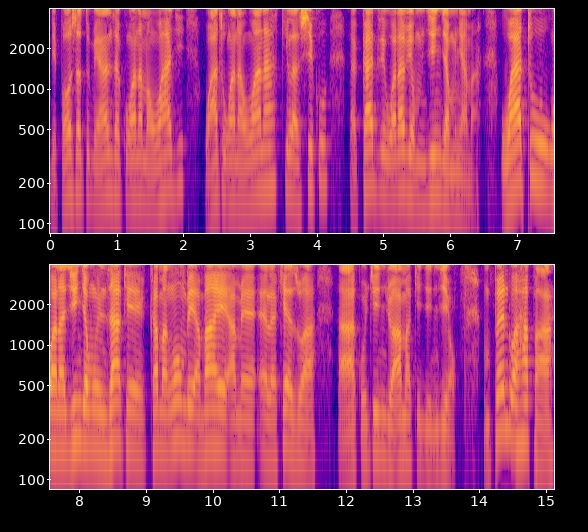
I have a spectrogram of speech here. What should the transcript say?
Ndiposa tumeanza kuona mauaji, watu wanauana kila siku kadri wanavyomjinja mnyama. Watu wanajinja mwenzake kama ng'ombe ambaye ameelekezwa uh, kuchinjwa ama kijinjio. Mpendwa, hapa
